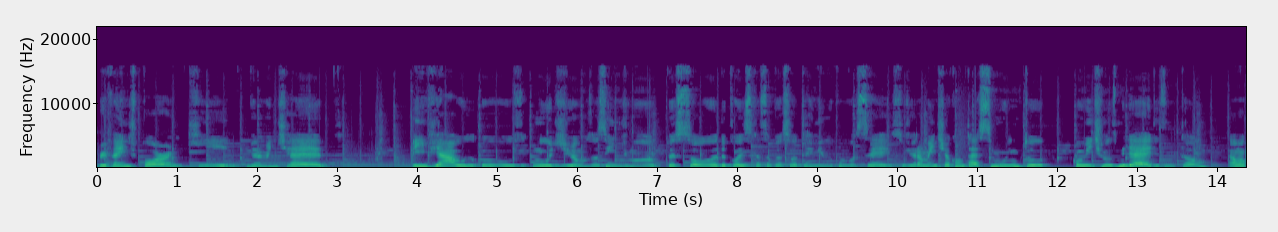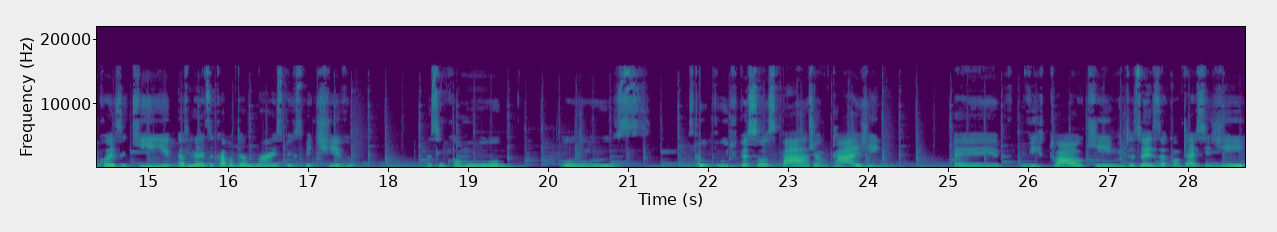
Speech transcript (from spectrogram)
revenge porn, que geralmente é enviar os, os nudes, digamos assim, de uma pessoa depois que essa pessoa termina com você. Isso geralmente acontece muito com vítimas mulheres, então é uma coisa que as mulheres acabam tendo mais perspectiva. Assim como os, os grupos de pessoas pá, chantagem é, virtual que muitas vezes acontece de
